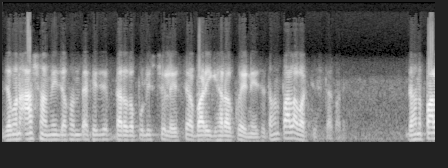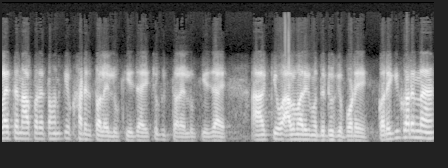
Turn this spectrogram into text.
যেমন আসামি যখন দেখে যে দারোগা পুলিশ চলে এসেছে বাড়ি ঘেরাও করে নিয়েছে তখন পালাবার চেষ্টা করে। যখন পালাইতে না পারে তখন কেউ খাটের তলায় লুকিয়ে যায়, চুকির তলায় লুকিয়ে যায়, আর কেউ আলমারির মধ্যে ঢুকে পড়ে। করে কি করে না?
